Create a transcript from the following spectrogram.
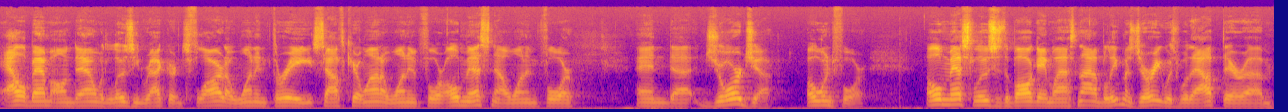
Alabama on down with losing records. Florida one and three, South Carolina one and four, Ole Miss now one and four, and uh, Georgia zero oh and four. Ole Miss loses the ball game last night. I believe Missouri was without their um,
